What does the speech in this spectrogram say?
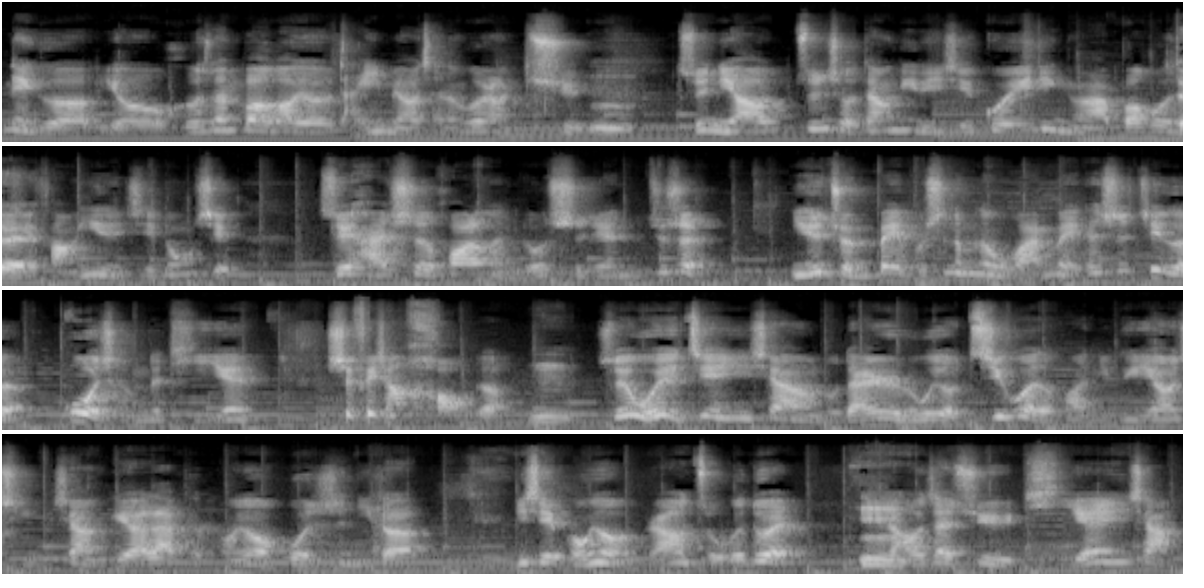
那个有核酸报告，要有打疫苗才能够让你去。嗯，所以你要遵守当地的一些规定啊，包括一些防疫的一些东西。所以还是花了很多时间，就是你的准备不是那么的完美，但是这个过程的体验是非常好的。嗯，所以我也建议像鲁代日，如果有机会的话，你可以邀请像 Gear Lab 的朋友，或者是你的一些朋友，然后组个队，嗯然后再去体验一下，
